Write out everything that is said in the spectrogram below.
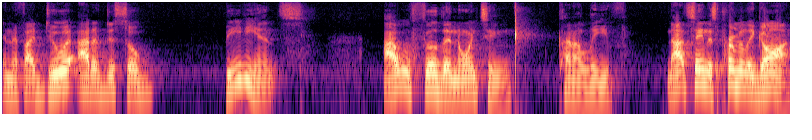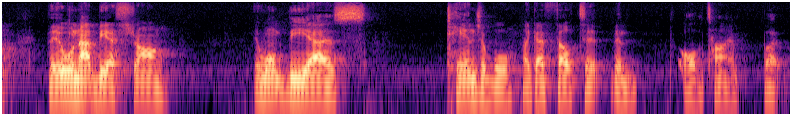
And if I do it out of disobedience, I will feel the anointing kind of leave. Not saying it's permanently gone, but it will not be as strong. It won't be as tangible like I felt it all the time. But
